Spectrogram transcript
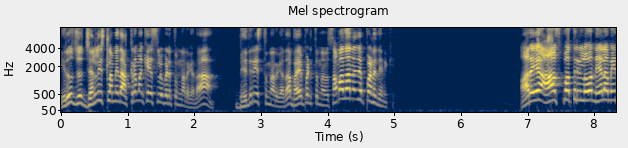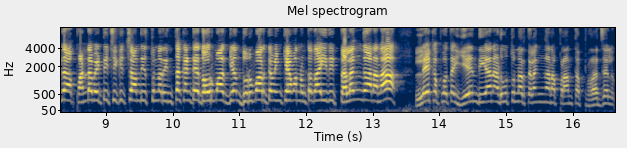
ఈరోజు జర్నలిస్టుల మీద అక్రమ కేసులు పెడుతున్నారు కదా బెదిరిస్తున్నారు కదా భయపెడుతున్నారు. సమాధానం చెప్పండి దీనికి. అరే ఆసుపత్రిలో నేల మీద పండబెట్టి చికిత్స అందిస్తున్నారు. ఇంతకంటే దౌర్మార్గ్యం దుర్మార్గం ఇంకేమన్నా ఉంటుందా? ఇది తెలంగాణనా? లేకపోతే ఏంది అని అడుగుతున్నారు తెలంగాణ ప్రాంత ప్రజలు.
